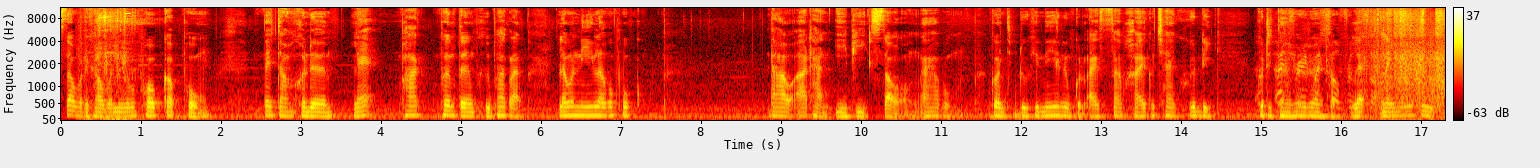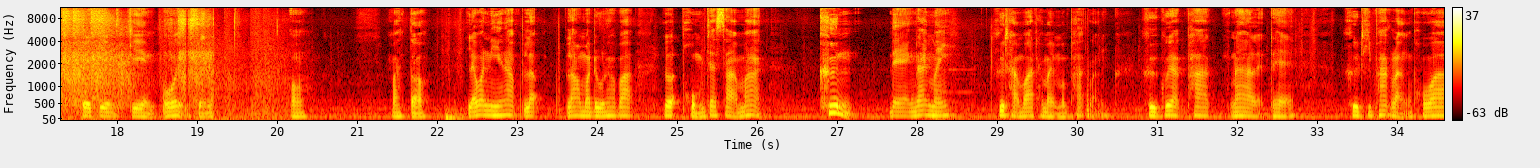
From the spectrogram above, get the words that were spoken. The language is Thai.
สวัสดีครับวันนี้มาพบกับผมเปจองคนเดิมและภาคเพิ่มเติมคือภาคหลัก และวันนี้เราก็พบดาวอาถรรพ์ EP 2นะครับผม ก่อนจะดูคลิปนี้อย่าลืมกดไลค์ซับสไครต์กดแชร์กดดิ่งกดติดตามให้ด้วยนะครับ และในนี้คือเปเกมเกม โอ้ยเสียงนะอ๋อมาต่อ แล้ววันนี้นะครับเราเรามาดูนะครับว่าผมจะสามารถขึ้นแดงได้ไหม คือถามว่าทำไมมาภาคหลัง คือกูอยากภาคหน้าแหละแต่คือที่ภาคหลัง เพราะว่า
